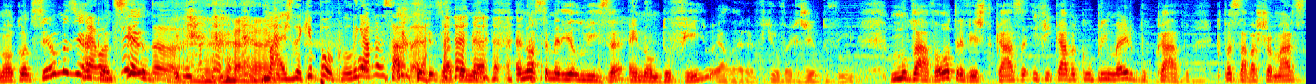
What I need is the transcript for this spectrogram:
Não aconteceu, mas ia Vai acontecendo. acontecendo. Mais daqui a pouco, linha avançada. Exatamente. A nossa Maria Luísa, em nome do filho, ela era viúva e regente do filho, mudava outra vez de casa e ficava com o primeiro bocado, que passava a chamar-se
